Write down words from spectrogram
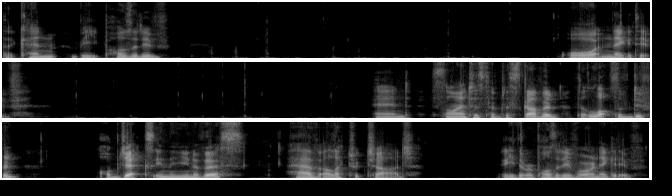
that can be positive or negative. And scientists have discovered that lots of different objects in the universe have electric charge, either a positive or a negative.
